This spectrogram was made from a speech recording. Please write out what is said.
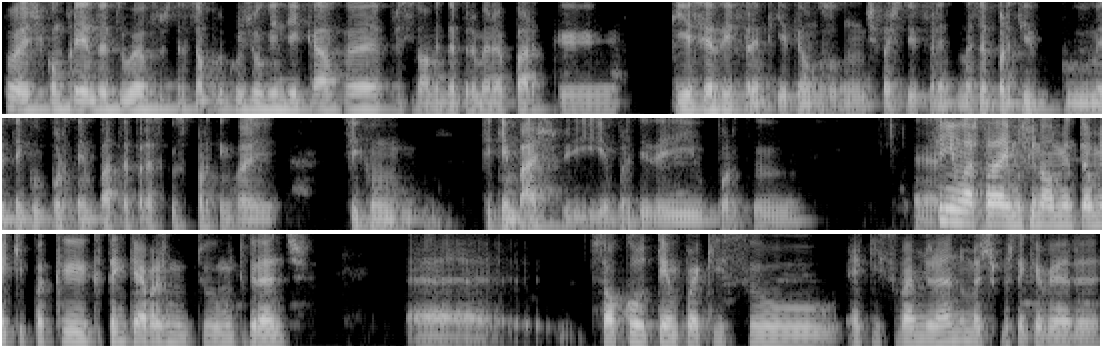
Pois, compreendo a tua frustração porque o jogo indicava, principalmente na primeira parte, que, que ia ser diferente, que ia ter um, um desfecho diferente, mas a partir do momento em que o Porto empata, parece que o Sporting vai fica, um, fica em baixo e a partir daí o Porto Sim, lá está. Emocionalmente é uma equipa que, que tem quebras muito, muito grandes. Eh, só com o tempo é que isso, é que isso vai melhorando, mas, mas tem que haver eh,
